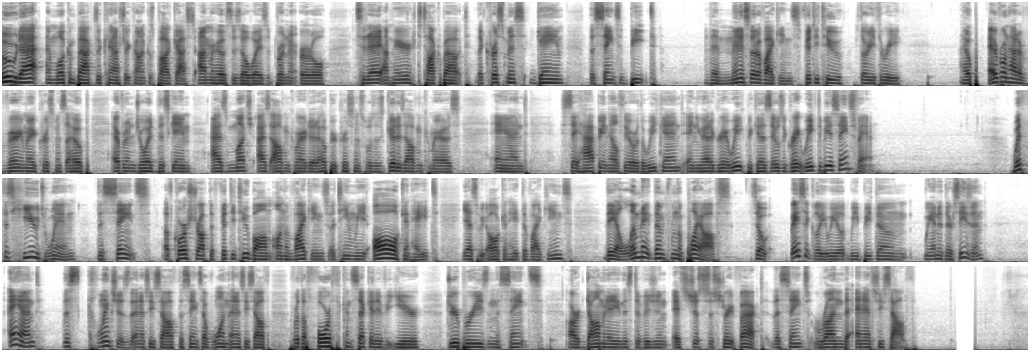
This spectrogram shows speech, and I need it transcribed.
Who dat? And welcome back to Canal Chronicles podcast. I'm your host, as always, Brendan Ertl. Today, I'm here to talk about the Christmas game. The Saints beat the Minnesota Vikings 52 33. I hope everyone had a very Merry Christmas. I hope everyone enjoyed this game as much as Alvin Kamara did. I hope your Christmas was as good as Alvin Kamara's. And stay happy and healthy over the weekend. And you had a great week because it was a great week to be a Saints fan. With this huge win, the Saints, of course, dropped a 52 bomb on the Vikings, a team we all can hate. Yes, we all can hate the Vikings. They eliminate them from the playoffs. So basically, we we beat them. We ended their season, and this clinches the NFC South. The Saints have won the NFC South for the fourth consecutive year. Drew Brees and the Saints are dominating this division. It's just a straight fact. The Saints run the NFC South.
